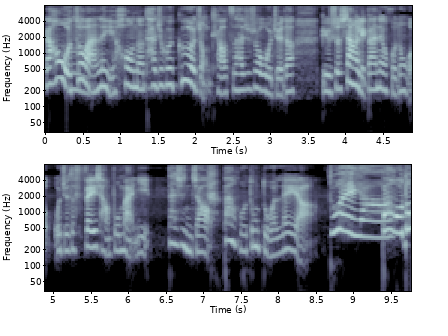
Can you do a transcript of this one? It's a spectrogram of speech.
然后我做完了以后呢，嗯、他就会各种挑刺，他就说：“我觉得，比如说上个礼拜那个活动我，我我觉得非常不满意。但是你知道办活动多累啊？对呀，办活动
